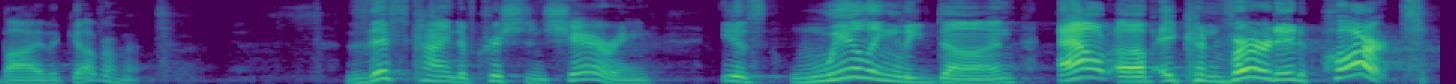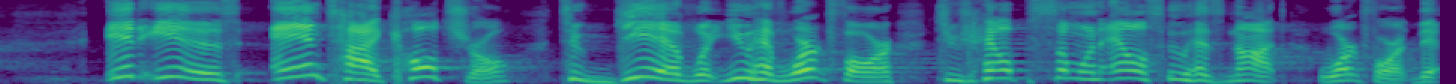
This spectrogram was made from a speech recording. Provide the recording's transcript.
by the government. This kind of Christian sharing is willingly done out of a converted heart. It is anti cultural to give what you have worked for to help someone else who has not worked for it. The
